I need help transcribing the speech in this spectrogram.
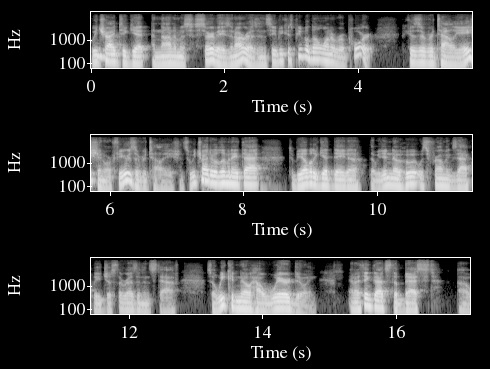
we mm-hmm. tried to get anonymous surveys in our residency because people don't want to report because of retaliation or fears of retaliation. So we tried to eliminate that to be able to get data that we didn't know who it was from exactly, just the resident staff. So we could know how we're doing. And I think that's the best uh,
